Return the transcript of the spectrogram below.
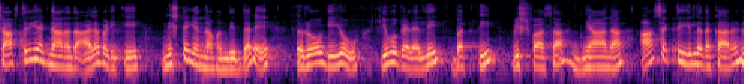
ಶಾಸ್ತ್ರೀಯ ಜ್ಞಾನದ ಅಳವಡಿಕೆ, ನಿಷ್ಠೆಯನ್ನು ಹೊಂದಿದ್ದರೆ ರೋಗಿಯು ಇವುಗಳಲ್ಲಿ ಭಕ್ತಿ ವಿಶ್ವಾಸ, ಜ್ಞಾನ, ಆಸಕ್ತಿ ಇಲ್ಲದ ಕಾರಣ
